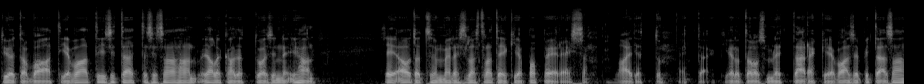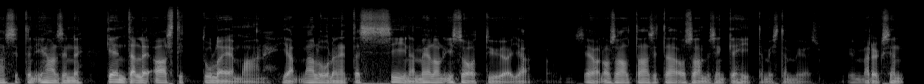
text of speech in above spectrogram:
työtä vaatii ja vaatii sitä, että se saadaan jalkautettua sinne ihan, se ei auta, että se on meille sillä strategiapapereissa laitettu, että kiertotalous on meille tärkeä, vaan se pitää saada sitten ihan sinne kentälle asti tulemaan. Ja mä luulen, että siinä meillä on iso työ ja se on osaltaan sitä osaamisen kehittämistä myös, ymmärryksen,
